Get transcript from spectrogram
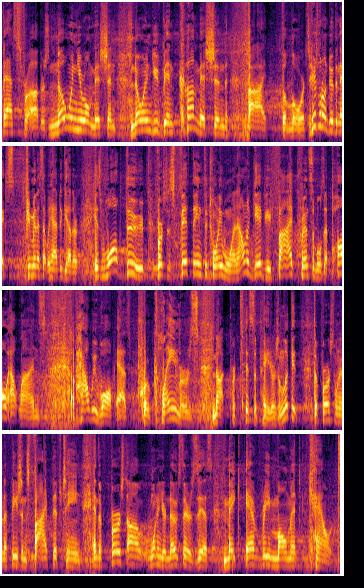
best for others, knowing you're on mission, knowing you've been commissioned by the Lord. So here's what I'm going to do the next few minutes that we have together is walk through verses 15 through 21. I want to give you five principles that Paul outlines of how we walk as proclaimers, not participators. And look at the first one in Ephesians 5:15. And the first uh, one in your notes there is this: make every moment count.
